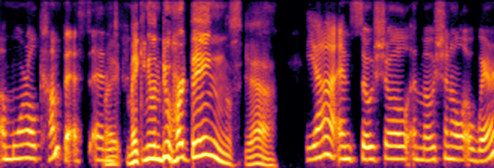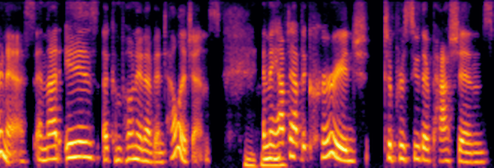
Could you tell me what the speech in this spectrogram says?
a moral compass and right. making them do hard things. Yeah. Yeah, and social emotional awareness. And that is a component of intelligence. Mm-hmm. And they mm-hmm. have to have the courage to pursue their passions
